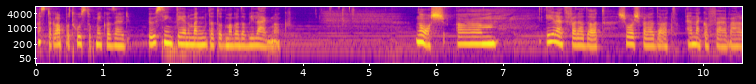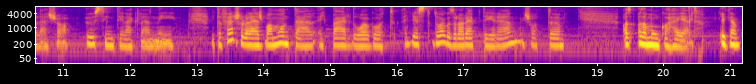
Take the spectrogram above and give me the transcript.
Azt a lapot húztuk még hozzá, hogy őszintén megmutatod magad a világnak? Nos, um, életfeladat, sorsfeladat, ennek a felvállalása, őszintének lenni. Itt a felsorolásban mondtál egy pár dolgot. Egyrészt dolgozol a reptéren, és ott az, az a munkahelyed. Igen.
